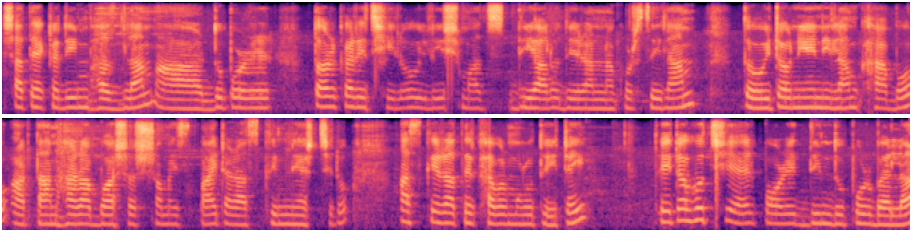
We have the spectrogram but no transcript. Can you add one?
সাথে একটা ডিম ভাজলাম, আর দুপুরের তরকারি ছিল, ইলিশ মাছ দিয়ে আলু দিয়ে রান্না করছিলাম। তো ওইটাও নিয়ে নিলাম, খাব। আর তানহার আব্বু আসার সময় স্পাইট আর আইসক্রিম নিয়ে আসছিল। আজকে রাতের খাবার মূলত এটাই। তো এটা হচ্ছে এর পরের দিন দুপুরবেলা।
